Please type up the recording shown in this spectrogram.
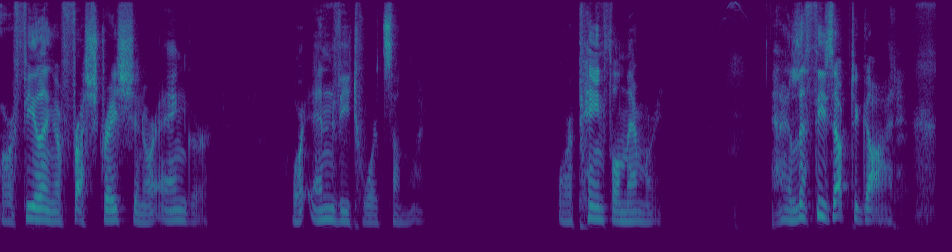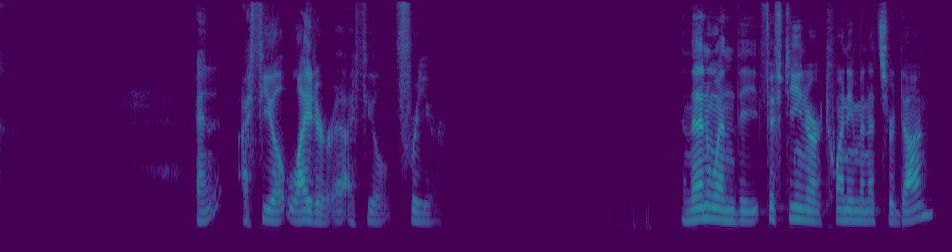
or a feeling of frustration or anger, or envy towards someone, or a painful memory. And I lift these up to God. And I feel lighter, uh, I feel freer. And then when the 15 or 20 minutes are done,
